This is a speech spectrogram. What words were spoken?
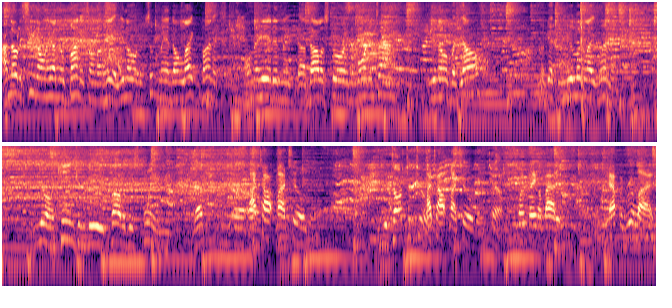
I know that she don't have no bonnets on her head. You know, Superman don't like bonnets on the head in the uh, dollar store in the morning time. You know, but y'all, look at you. You look like women. You know, a king can be proud of his queen. That uh, I taught my children. you taught your children. I taught my children. yeah. One thing about it, you have to realize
